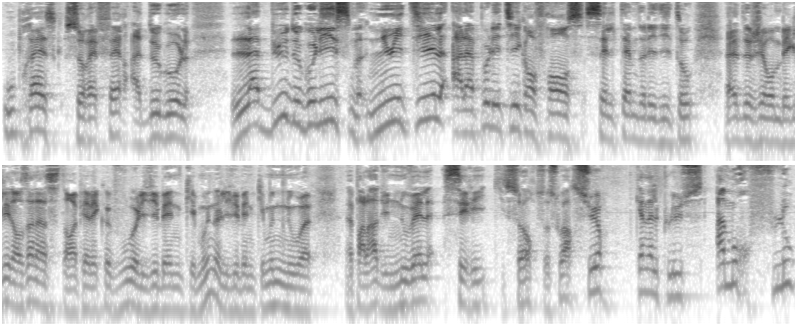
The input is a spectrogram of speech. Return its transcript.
ou presque, se réfèrent à De Gaulle. L'abus de gaullisme nuit-il à la politique en France? C'est le thème de l'édito euh, de Jérôme Béglé dans un instant. Et puis avec vous, Olivier Benkemoun. Olivier Benkemoun nous euh, parlera d'une nouvelle série qui sort ce soir sur Canal+, Amour flou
